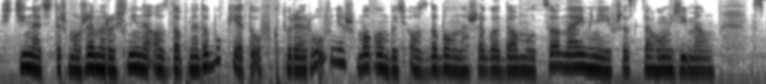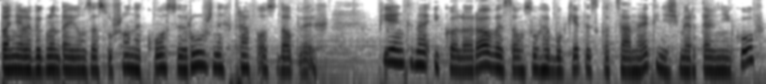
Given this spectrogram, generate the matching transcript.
Ścinać też możemy rośliny ozdobne do bukietów, które również mogą być ozdobą naszego domu co najmniej przez całą zimę. Wspaniale wyglądają zasuszone kłosy różnych traw ozdobnych. Piękne i kolorowe są suche bukiety z kocanek, nieśmiertelników,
